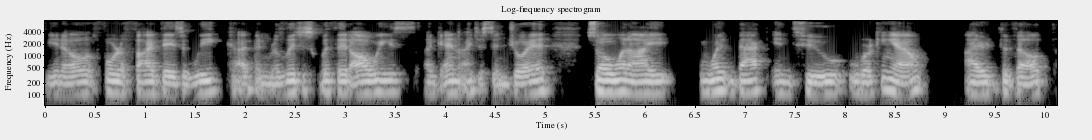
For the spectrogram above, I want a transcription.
you know, four to five days a week. I've been religious with it always. Again, I just enjoy it. So when I went back into working out, I developed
